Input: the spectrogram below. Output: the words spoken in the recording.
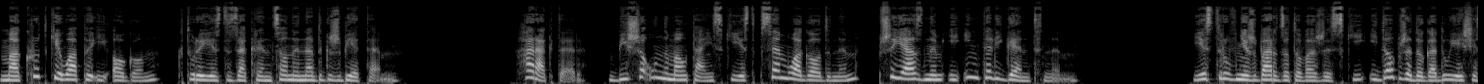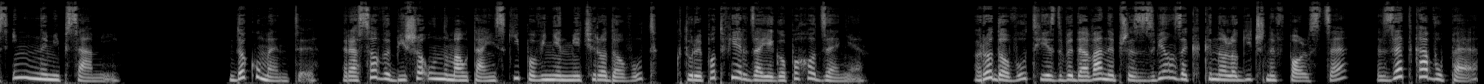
Ma krótkie łapy i ogon, który jest zakręcony nad grzbietem. Charakter. Bishoun małtański jest psem łagodnym, przyjaznym i inteligentnym. Jest również bardzo towarzyski i dobrze dogaduje się z innymi psami. Dokumenty. Rasowy biszoun małtański powinien mieć rodowód, który potwierdza jego pochodzenie. Rodowód jest wydawany przez Związek Kynologiczny w Polsce, ZKWP.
